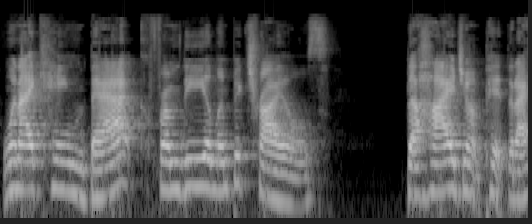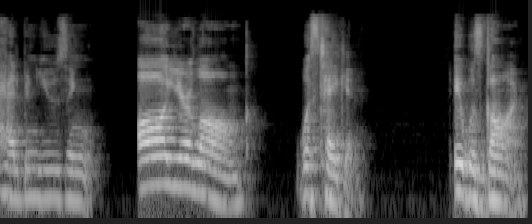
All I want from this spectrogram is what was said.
When I came back from the Olympic trials, the high jump pit that I had been using all year long was taken. It was gone.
